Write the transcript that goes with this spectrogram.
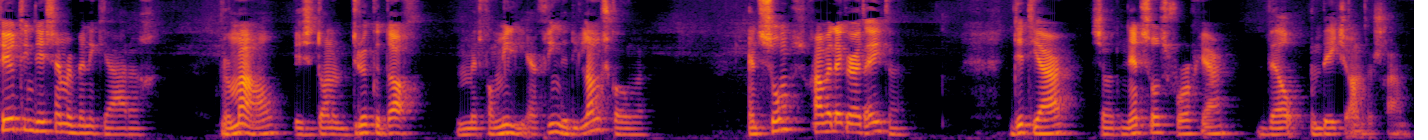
14 december ben ik jarig. Normaal is het dan een drukke dag met familie en vrienden die langskomen. En soms gaan we lekker uit eten. Dit jaar zou het net zoals vorig jaar wel een beetje anders gaan.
